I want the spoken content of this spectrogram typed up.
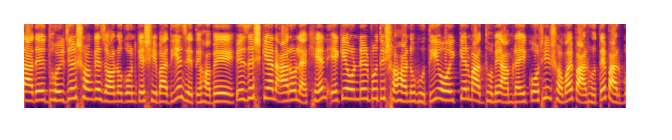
তাদের ধৈর্যের সঙ্গে জনগণকে সেবা দিয়ে যেতে হবে। পেজেশকিয়ান আরও লেখেন, একে অন্যের প্রতি সহানুভূতি ও ঐক্যের মাধ্যমে আমরা এই কঠিন সময় পার হতে পারব।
